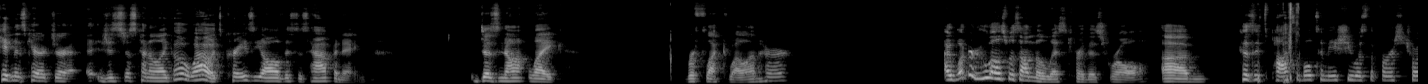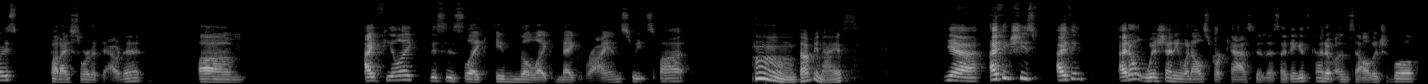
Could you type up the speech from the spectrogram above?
Kidman's character is just just kind of like, oh wow, it's crazy all of this is happening, does not like reflect well on her. I wonder who else was on the list for this role. Um, because it's possible to me she was the first choice, but I sort of doubt it. Um, I feel like this is like in the like Meg Ryan sweet spot. Hmm, that'd be nice. Yeah, I think she's. I think I don't wish anyone else were cast in this. I think it's kind of unsalvageable,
